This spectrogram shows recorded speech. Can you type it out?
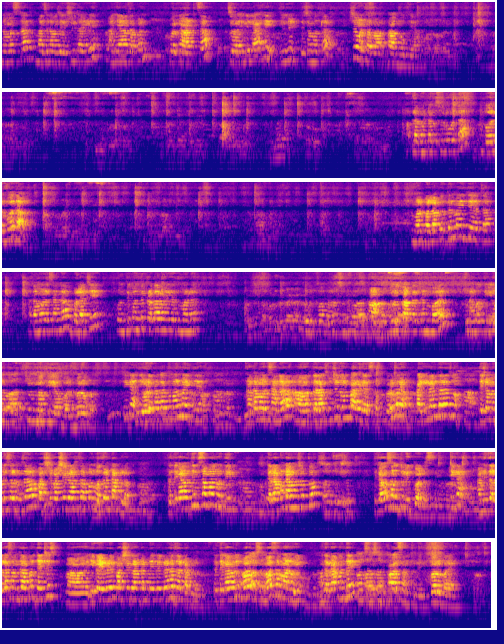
नमस्कार माझं नाव जयश्री तायडे आणि आज आपण वर्ग आठचा जो राहिलेला आहे युनिट त्याच्यामधला शेवटचा भाग बघूया. आपला घटक सुरू होता बल व दाब. तुम्हाला बलाबद्दल माहिती आहे आता? आता मला सांगा बलाचे कोणते कोणते प्रकार माहिती तुम्हाला? गुरुत्वाकर्षण बल चुंबकीय बल. चुंबकीय बल बरोबर. ठीक आहे एवढे प्रकार तुम्हाला माहिती आहे. आता मला सांगा तराजूचे दोन पारडे असतात बरोबर आहे? पाहिलेलं आहे तराजू. त्याच्यामध्ये समजा पाचशे पाचशे ग्रामचं आपण वजन टाकलं. तर ते काय होतील? समान होतील. त्याला आपण काय म्हणू शकतो? त्याच्यावर संतुलित बल असते ठीक आहे? आणि जर का समजा आपण त्याचे एका इकडे पाचशे ग्राम टाकलं एका इकडे हजार टाकलं तर ते काय होईल? असमान होईल. त्याला काय म्हणता येईल? असंतुलित. बरोबर आहे.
